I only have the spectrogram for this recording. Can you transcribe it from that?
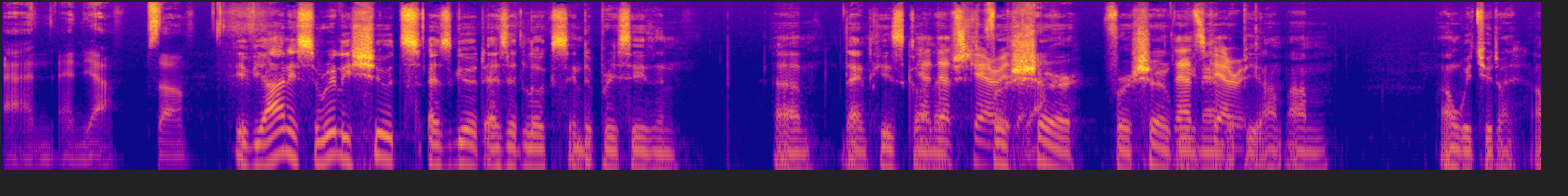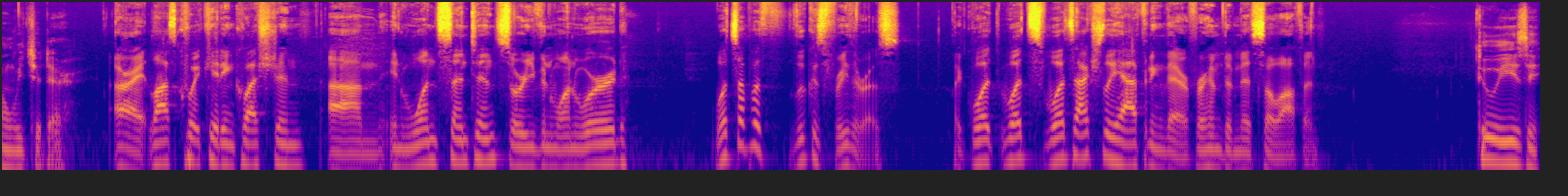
and and yeah. So If Giannis really shoots as good as it looks in the preseason, um, then he's gonna that's sh- scary. for Yeah. sure, for sure That's win scary. MVP. I'm, I'm, I'm with you. there- I'm with you there. All right, last quick hitting question. Um, in one sentence or even one word, what's up with Luka's free throws? Like what what's what's actually happening there for him to miss so often? Too easy.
